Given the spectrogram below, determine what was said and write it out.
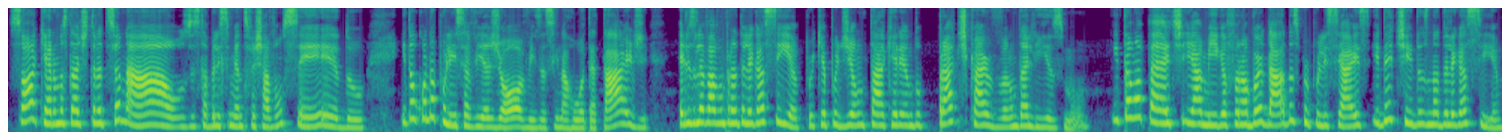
Só que era uma cidade tradicional, os estabelecimentos fechavam cedo. Então, quando a polícia via jovens assim na rua até tarde, eles levavam para a delegacia, porque podiam estar tá querendo praticar vandalismo. Então a Pat e a amiga foram abordadas por policiais e detidas na delegacia.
